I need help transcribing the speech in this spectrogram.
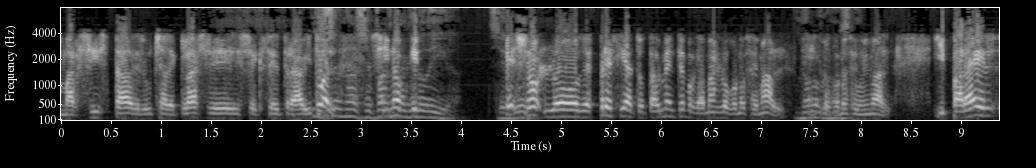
marxista de lucha de clases, etcétera, habitual, sino que, lo diga. Eso lo desprecia totalmente porque además lo conoce mal, lo, conoce muy mal. Y para él,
